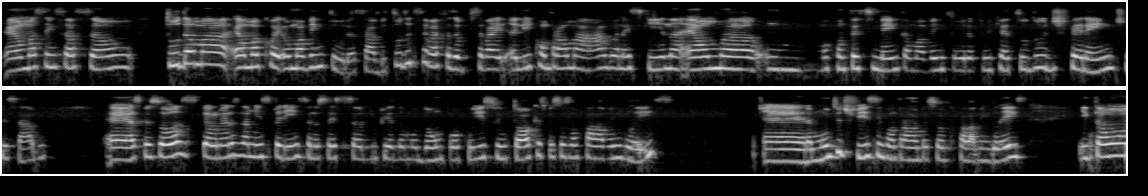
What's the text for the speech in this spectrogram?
É uma sensação tudo é uma, é uma, uma aventura, sabe? Tudo que você vai fazer, você vai ali comprar uma água na esquina, é uma, um, um acontecimento, é uma aventura, porque é tudo diferente, sabe? É, as pessoas, pelo menos na minha experiência, não sei se a Olimpíada mudou um pouco isso, em Tóquio as pessoas não falavam inglês. É, era muito difícil encontrar uma pessoa que falava inglês. Então,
